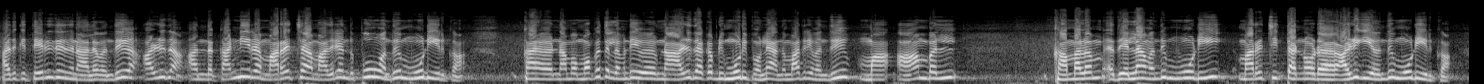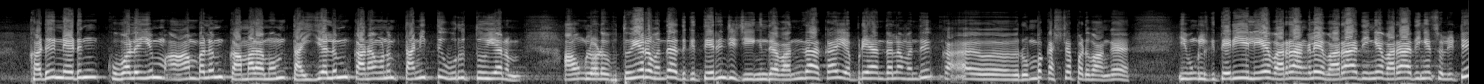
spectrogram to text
அதுக்கு தெரிஞ்சதுனால வந்து அழுதான். அந்த கண்ணீரை மறைச்சா மாதிரி அந்த பூ வந்து மூடி இருக்கான். க நம்ம முகத்தில் வந்து நான் அழுதாக்க அப்படி மூடிப்போம்ல அந்த மாதிரி வந்து மா ஆம்பல் கமலம் இதெல்லாம் வந்து மூடி மறைச்சி தன்னோட அழுகியை வந்து மூடி இருக்கான். கடுநெடுங் குவளையும் ஆம்பலும் கமலமும் தையலும் கணவனும் தனித்து உரு துயரம். அவங்களோட துயரம் வந்து அதுக்கு தெரிஞ்சிச்சு. இந்த வந்தாக்கா எப்படியா இருந்தாலும் வந்து க ரொம்ப கஷ்டப்படுவாங்க. இவங்களுக்கு தெரியலையே வர்றாங்களே வராதீங்க வராதீங்க சொல்லிட்டு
